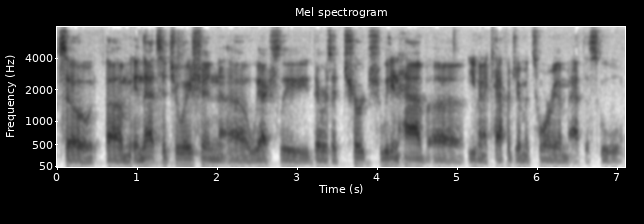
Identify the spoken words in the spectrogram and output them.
so um, in that situation, uh, we actually there was a church. We didn't have uh, even a cafegimatorium at the school,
